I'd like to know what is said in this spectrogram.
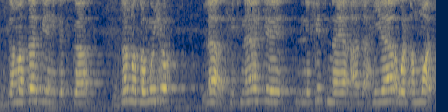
Zama zake ni katika zama za mwisho لا فتنة نفتنا يا الأحياء والأموات.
